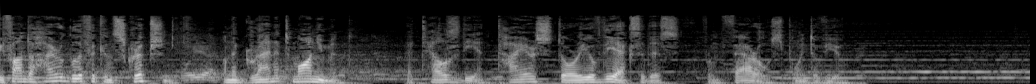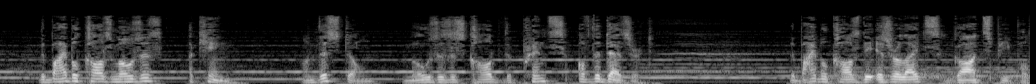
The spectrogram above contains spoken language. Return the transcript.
We found a hieroglyphic inscription oh, on a granite monument that tells the entire story of the Exodus from Pharaoh's point of view. The Bible calls Moses a king. On this stone, Moses is called the Prince of the Desert. The Bible calls the Israelites God's people.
